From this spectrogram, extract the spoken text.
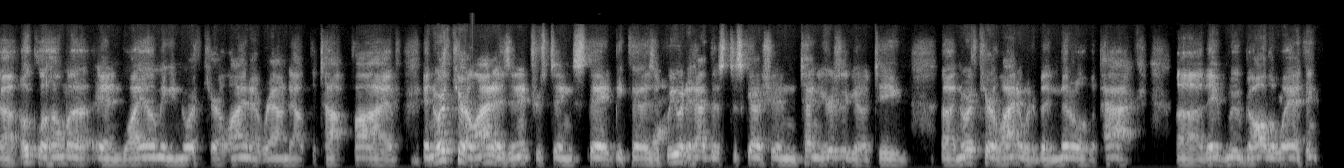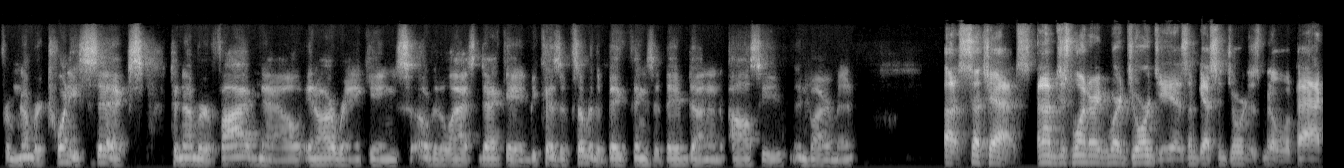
Uh, Oklahoma and Wyoming and North Carolina round out the top five. And North Carolina is an interesting state because if we would have had this discussion 10 years ago, Teague, uh, North Carolina would have been middle of the pack. Uh, they've moved all the way, I think, from number 26 to number five now in our rankings over the last decade because of some of the big things that they've done in the policy environment. Uh, such as, and I'm just wondering where Georgia is. I'm guessing Georgia's middle of the pack.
